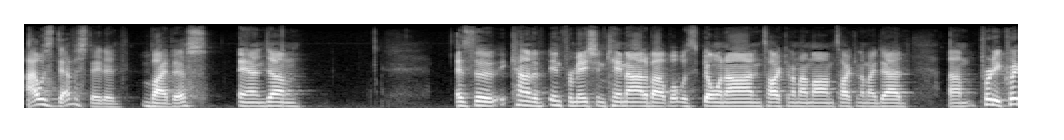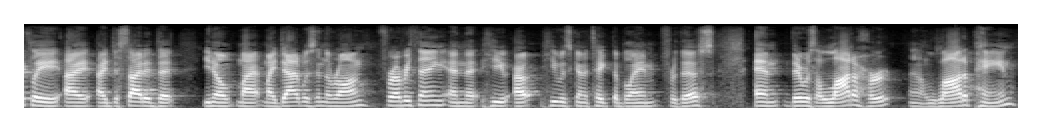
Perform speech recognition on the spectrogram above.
I was devastated by this. And um, as the kind of information came out about what was going on, talking to my mom, talking to my dad, um, pretty quickly I, I decided that you know, my, my dad was in the wrong for everything and that he, uh, he was going to take the blame for this. And there was a lot of hurt and a lot of pain,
